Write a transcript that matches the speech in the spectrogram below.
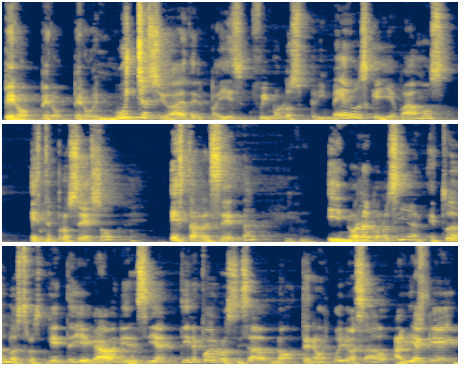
Pero, pero, pero en muchas ciudades del país fuimos los primeros que llevamos este proceso, esta receta, y no la conocían. Entonces nuestros clientes llegaban y decían, ¿tiene pollo rostizado? No, tenemos pollo asado. Había que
